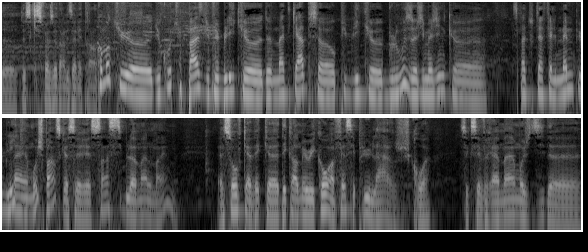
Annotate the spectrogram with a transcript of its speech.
de, de ce qui se faisait dans les années 30. Comment tu, euh, du coup, tu passes du public euh, de Madcaps euh, au public euh, blues? J'imagine que c'est pas tout à fait le même public. Ben, moi, je pense que c'est sensiblement le même. Euh, sauf qu'avec euh, Me Rico, en fait, c'est plus large, je crois. C'est que c'est vraiment, moi, je dis de,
